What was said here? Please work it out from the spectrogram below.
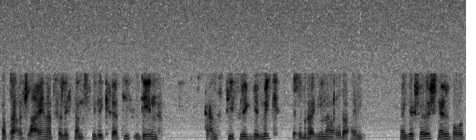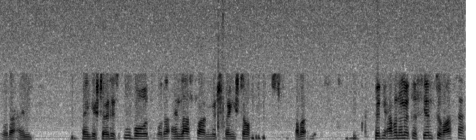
Ich habe da als Laie natürlich ganz viele Kreativideen, ganz tiefliegende MIG der Ukrainer oder ein, ein gesteuertes Schnellboot oder ein, ein gesteuertes U-Boot oder ein Lastwagen mit Sprengstoff. Aber würde mich einfach nur interessieren, zu Wasser,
